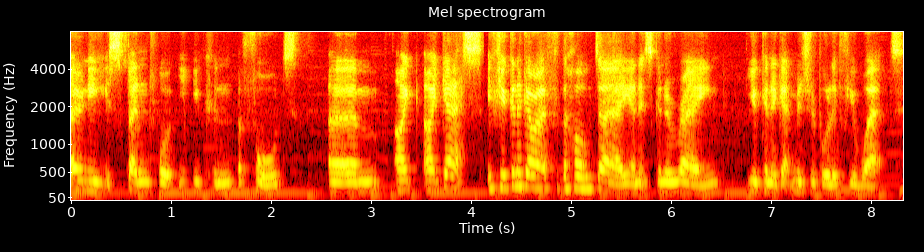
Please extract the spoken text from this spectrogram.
only spend what you can afford. Um, I, I guess if you're going to go out for the whole day and it's going to rain, you're going to get miserable if you're wet.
